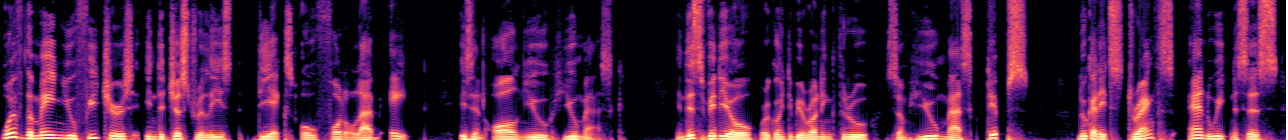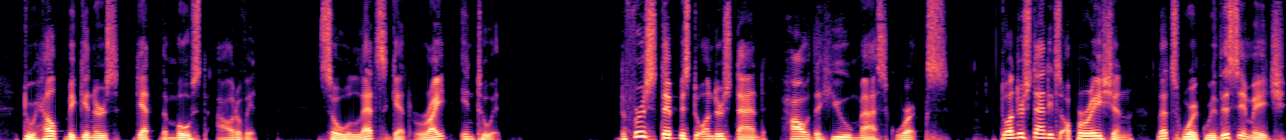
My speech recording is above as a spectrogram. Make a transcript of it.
One of the main new features in the just released DxO Photolab 8 is an all-new hue mask. In this video, we're going to be running through some hue mask tips, look at its strengths and weaknesses to help beginners get the most out of it. So let's get right into it. The first step is to understand how the hue mask works. To understand its operation, let's work with this image,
